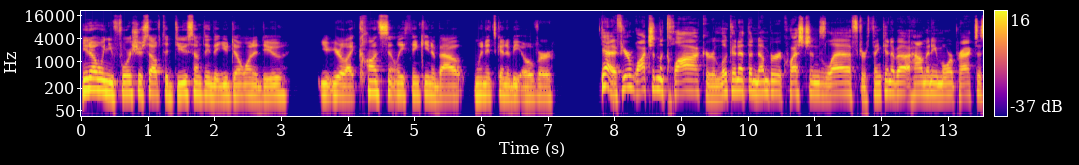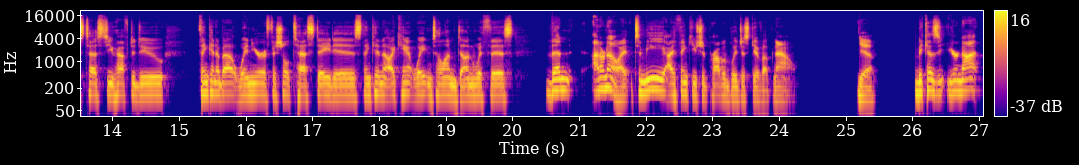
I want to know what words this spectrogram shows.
You know, when you force yourself to do something that you don't want to do, you- you're like constantly thinking about when it's going to be over. Yeah, if you're watching the clock or looking at the number of questions left or thinking about how many more practice tests you have to do, thinking about when your official test date is, thinking I can't wait until I'm done with this, then I don't know. I, to me, I think you should probably just give up now Yeah. because you're not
